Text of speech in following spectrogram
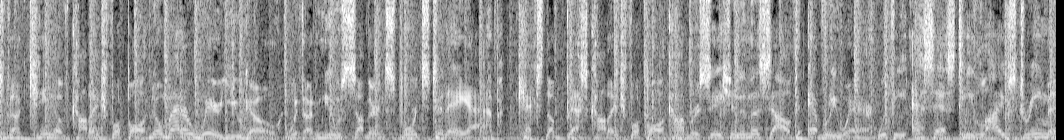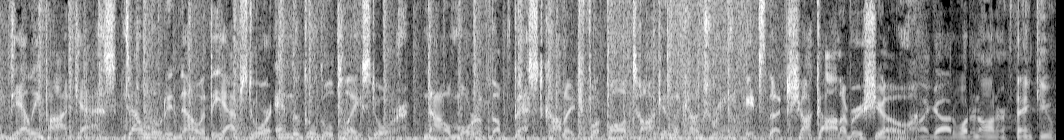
Catch the king of college football no matter where you go with a new Southern Sports Today app. Catch the best college football conversation in the South everywhere with the SST live stream and daily podcast. Downloaded now at the App Store and the Google Play Store. Now, more of the best college football talk in the country. It's the Chuck Oliver Show. My God, what an honor. Thank you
